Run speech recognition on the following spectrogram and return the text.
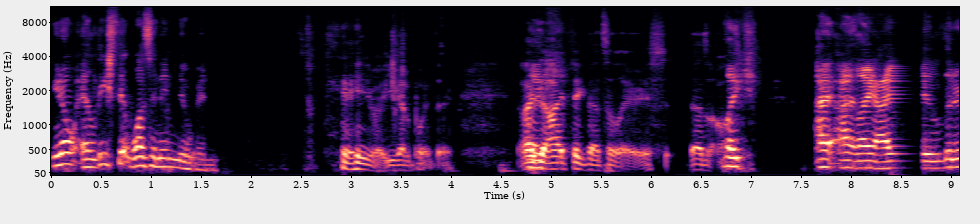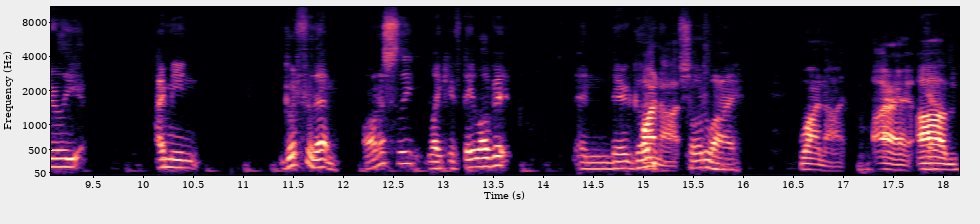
you know, at least it wasn't in Newton. anyway, you got a point there. Like- I, I think that's hilarious. That's awesome. Like, I, I like, I literally, I mean, good for them. Honestly, like if they love it and they're good, Why not? So do I. Why not? All right. Um,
